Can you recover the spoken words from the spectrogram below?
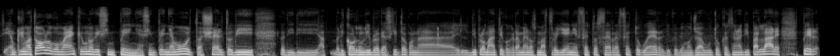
sì, è un climatologo ma è anche uno che si impegna, si impegna molto, ha scelto di, di, di ricordo un libro che ha scritto con uh, il diplomatico Gramenos Mastroieni, Effetto Serra, Effetto Guerra, di cui abbiamo già avuto occasione di parlare, per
